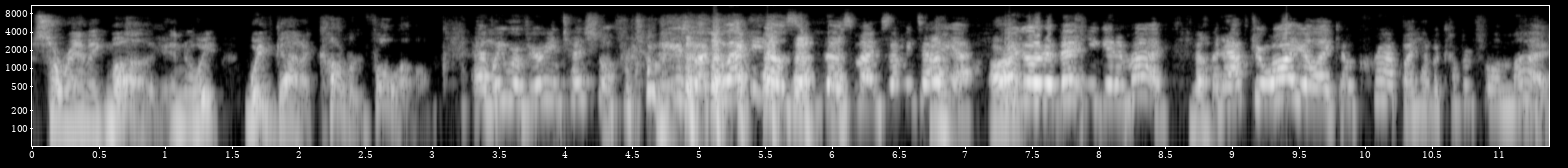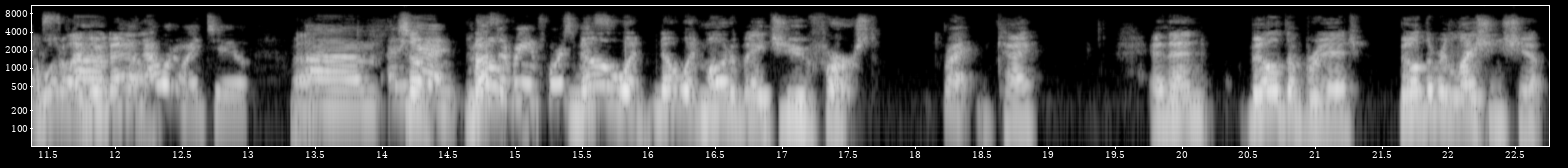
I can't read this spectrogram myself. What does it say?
ceramic mug, and we we've got a cupboard full of them. and we were very intentional for two years about collecting those those mugs. Let me tell you, right. you go to an event and you get a mug, No. but after a while you're like, oh crap, I have a cupboard full of mugs. What do I do Um, now? Well, now what do I do? Right. Um, and So, again, know- positive reinforcement. know what know what motivates you first. Right. okay and then build the bridge build the relationship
